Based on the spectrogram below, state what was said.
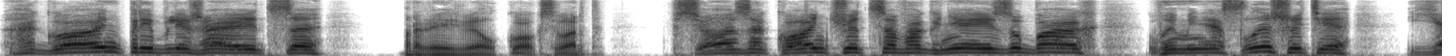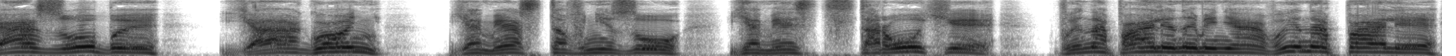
«Огонь приближается!» — проревел Коксвард. «Все закончится в огне и зубах! Вы меня слышите? Я зубы! Я огонь! Я место внизу! Я месть старухи! Вы напали на меня! Вы напали!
